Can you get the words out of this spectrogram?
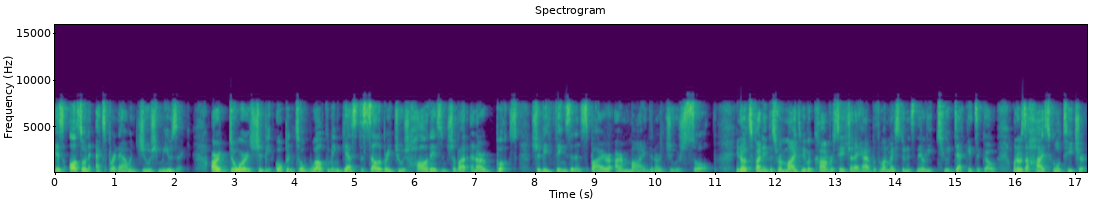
is also an expert now in Jewish music. Our doors should be open to welcoming guests to celebrate Jewish holidays and Shabbat, and our books should be things that inspire our mind and our Jewish soul. You know, it's funny, this reminds me of a conversation I had with one of my students nearly two decades ago when I was a high school teacher.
